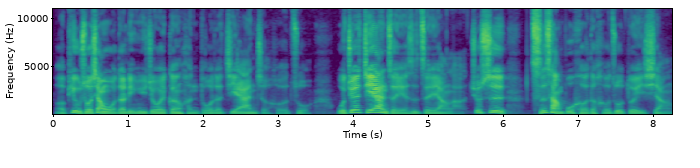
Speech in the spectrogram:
呃，譬如说像我的领域就会跟很多的接案者合作，我觉得接案者也是这样啦，就是。磁场不合的合作对象，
